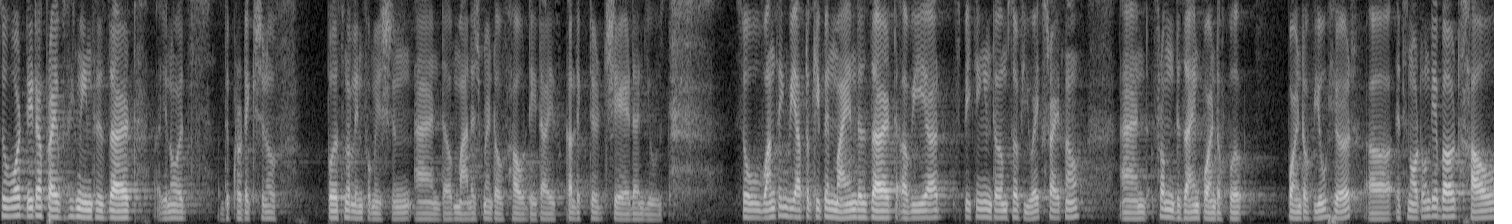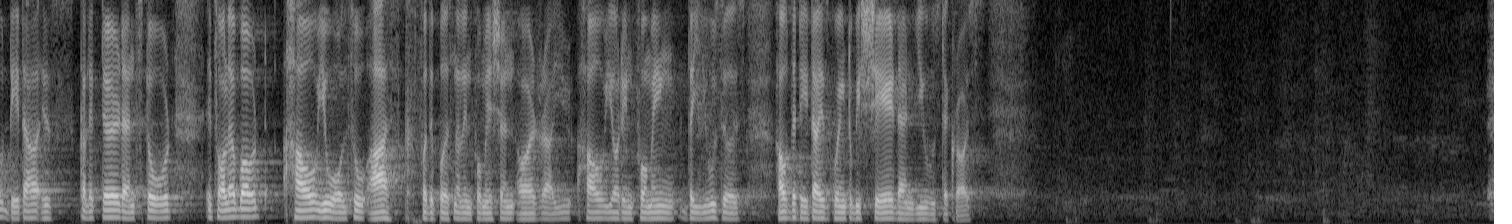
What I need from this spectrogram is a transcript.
So what data privacy means is that, you know, it's the protection of personal information and uh, management of how data is collected, shared, and used. So one thing we have to keep in mind is that uh, we are speaking in terms of UX right now, and from design point of point of view here, uh, it's not only about how data is collected and stored, it's all about how you also ask for the personal information or uh, you, how you're informing the users how the data is going to be shared and used across.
